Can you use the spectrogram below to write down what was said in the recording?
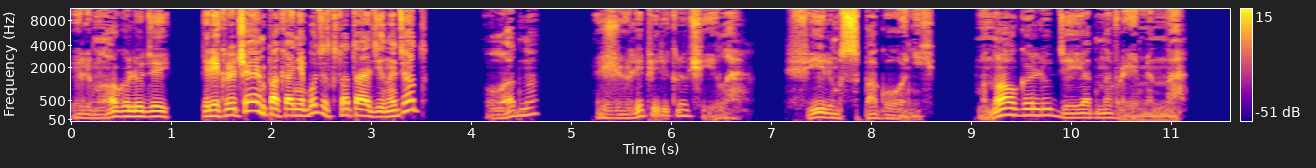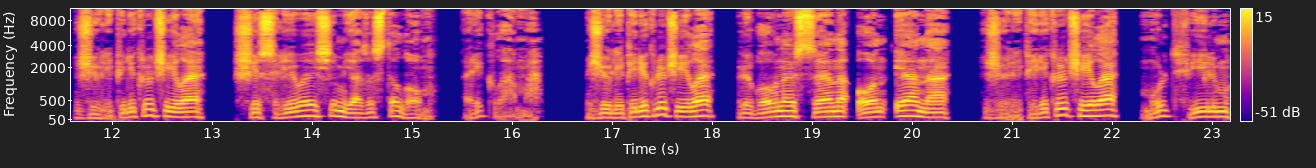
Или много людей? Переключаем, пока не будет кто-то один. Идет? Ладно. Жюли переключила. Фильм с погоней. Много людей одновременно. Жюли переключила. Счастливая семья за столом. Реклама. Жюли переключила. Любовная сцена «Он и она». Жюли переключила. Мультфильм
